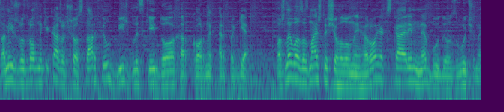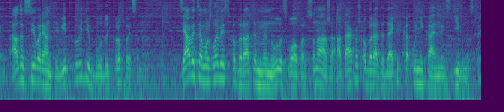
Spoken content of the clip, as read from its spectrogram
Самі ж розробники кажуть, що Starfield більш близький до хардкорних RPG. Важливо зазначити, що головний герой, як Skyrim, не буде озвучений, але всі варіанти відповіді будуть прописаними. З'явиться можливість обирати минуле свого персонажа, а також обирати декілька унікальних здібностей.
